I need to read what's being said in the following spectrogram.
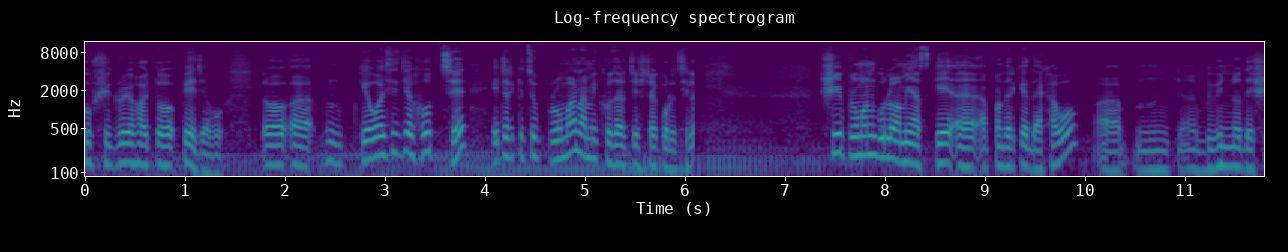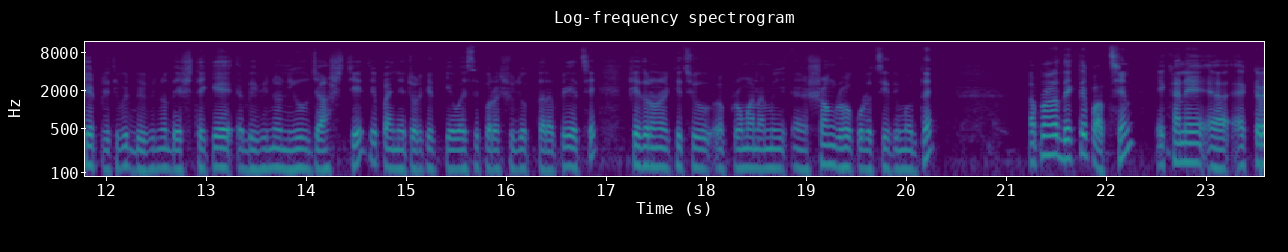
খুব শীঘ্রই হয়তো পেয়ে যাব। তো কেওয়াইসি যে হচ্ছে এটার কিছু প্রমাণ আমি খোঁজার চেষ্টা করেছিলাম। সেই প্রমাণগুলো আমি আজকে আপনাদেরকে দেখাবো। বিভিন্ন দেশের, পৃথিবীর বিভিন্ন দেশ থেকে বিভিন্ন নিউজ আসছে যে পাই নেটওয়ার্কের কেওয়াইসি করার সুযোগ তারা পেয়েছে। সে ধরনের কিছু প্রমাণ আমি সংগ্রহ করেছি ইতিমধ্যে। আপনারা দেখতে পাচ্ছেন, এখানে একটা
